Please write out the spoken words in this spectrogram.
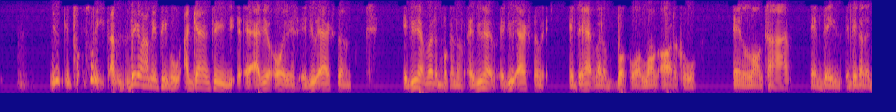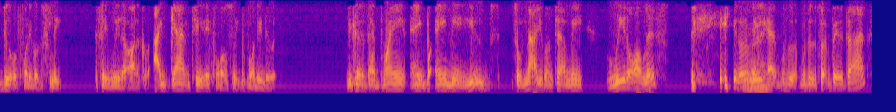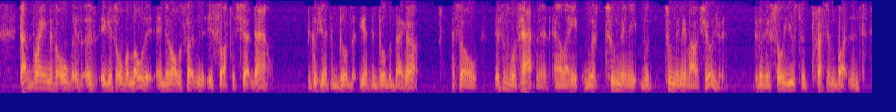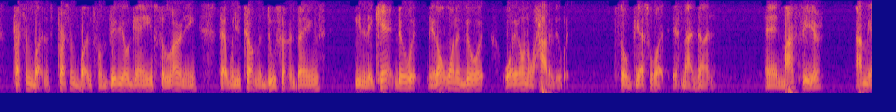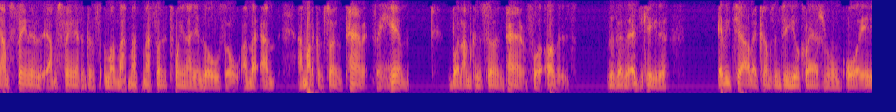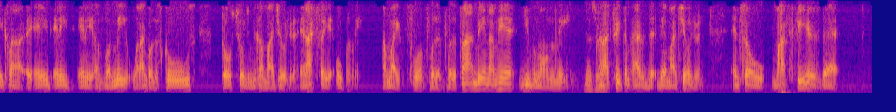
you can please. I mean, think about how many people. I guarantee you, at your audience, if you ask them, if you have read a book, enough, if you have, if you ask them if they have read a book or a long article in a long time, and they if they're gonna do it before they go to sleep, say read the article, I guarantee you they fall asleep before they do it because that brain ain't ain't being used. So now you're gonna tell me read all this, you know what I mean? At, within a certain period of time, that brain is over. It gets overloaded, and then all of a sudden it starts to shut down because you have to build it. You have to build it back up. And so this is what's happening in LA with too many with too many of our children because they're so used to pressing buttons, pressing buttons, pressing buttons from video games to learning that when you tell them to do certain things, either they can't do it, they don't want to do it, or they don't know how to do it. So guess what? It's not done. And my fear, I mean, I'm saying as I'm saying a cons- my my my son is 29 years old, so I'm not, I'm I'm not a concerned parent for him, but I'm a concerned parent for others because as an educator, every child that comes into your classroom or any class, any any any of me when I go to schools, those children become my children, and I say it openly. I'm like, for for the for the time being I'm here, you belong to me, That's and I treat them as they're my children. And so my fear is that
